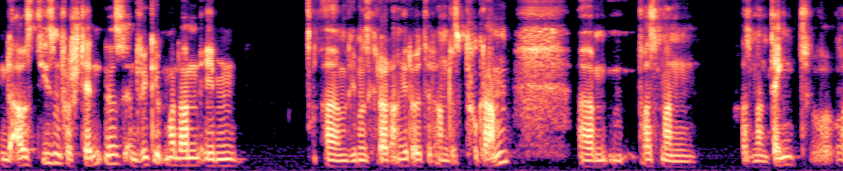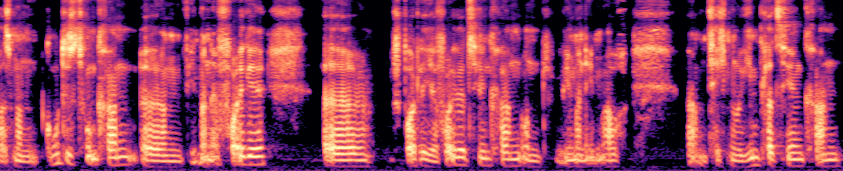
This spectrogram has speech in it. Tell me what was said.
Und aus diesem Verständnis entwickelt man dann eben, ähm, wie wir es gerade angedeutet haben, das Programm, ähm, was man was man denkt, was man Gutes tun kann, ähm, wie man Erfolge äh, sportliche Erfolge erzielen kann und wie man eben auch ähm, Technologien platzieren kann.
